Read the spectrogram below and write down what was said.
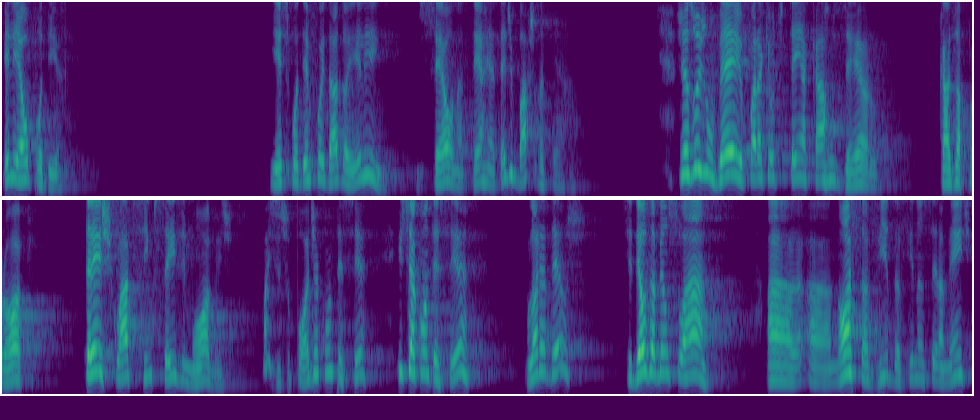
Ele é o poder. E esse poder foi dado a ele no céu, na terra e até debaixo da terra. Jesus não veio para que eu tenha carro zero, casa própria, três, quatro, cinco, seis imóveis. Mas isso pode acontecer. E se acontecer, Glória a Deus. Se Deus abençoar a, a nossa vida financeiramente,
